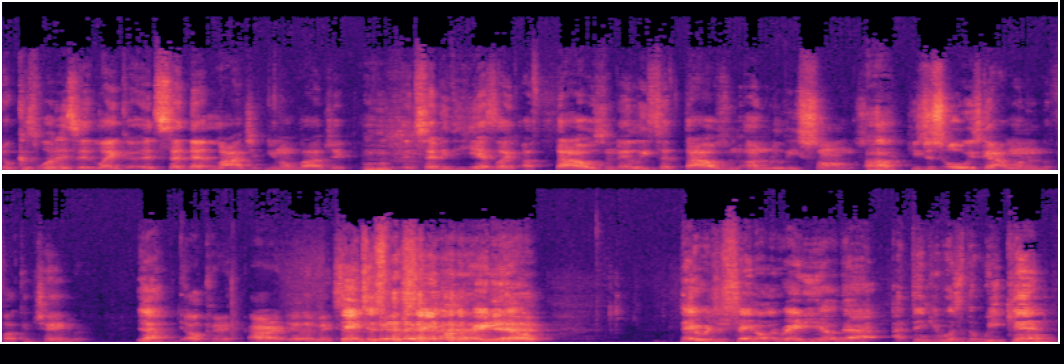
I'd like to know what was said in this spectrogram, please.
No, cause what is it like? It said that Logic, you know, Logic. Mhm. It said he has like a thousand, at least a thousand unreleased songs. Uh huh. He's just always got one in the fucking chamber. Yeah. Okay, all right, yeah, that makes They sense. just were saying on the radio. yeah. They were just saying on the radio that I think it was the Weeknd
